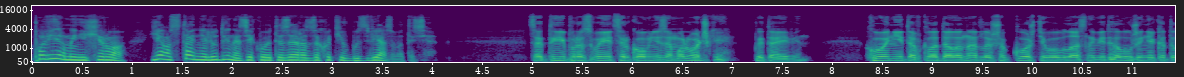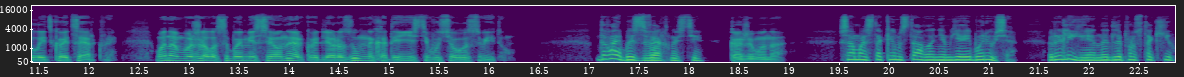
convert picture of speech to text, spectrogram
Повір мені, Хіро, я остання людина, з якою ти зараз захотів би зв'язуватися. Це ти про свої церковні заморочки? питає він. Хуаніта вкладала надлишок коштів у власне відгалуження католицької церкви. Вона вважала себе місіонеркою для розумних атеїстів усього світу, Давай без зверхності. каже вона. Саме з таким ставленням я і борюся. Релігія не для простаків.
